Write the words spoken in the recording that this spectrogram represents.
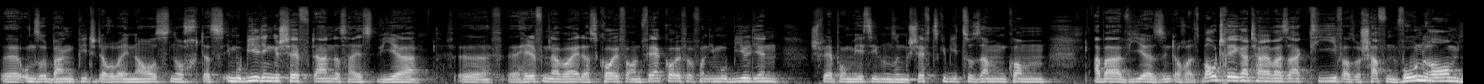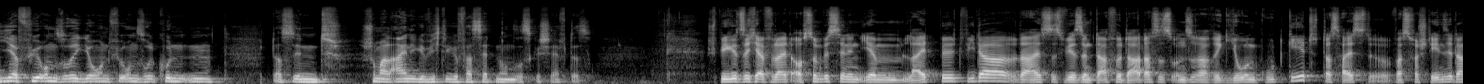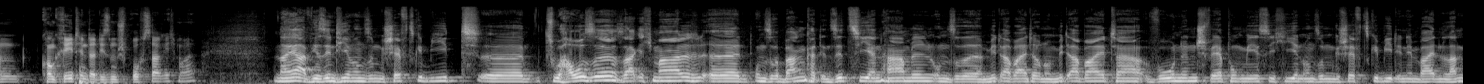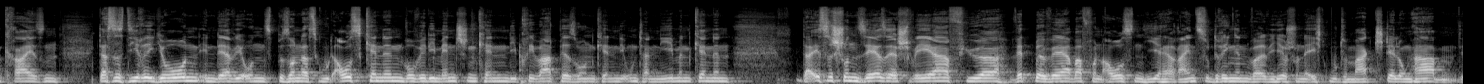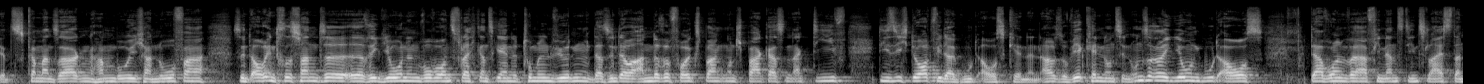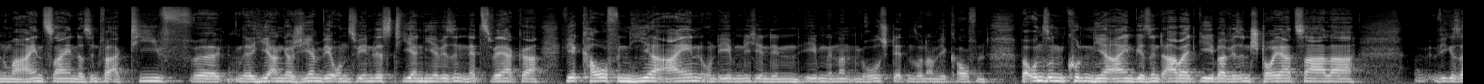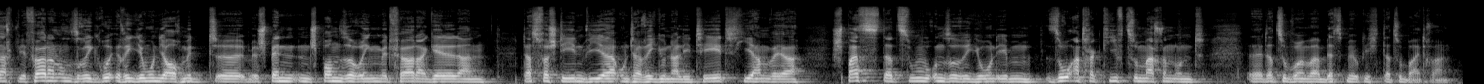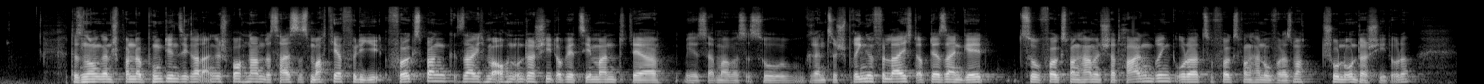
Äh, unsere Bank bietet darüber hinaus noch das Immobiliengeschäft an. Das heißt, wir äh, helfen dabei, dass Käufer und Verkäufer von Immobilien schwerpunktmäßig in unserem Geschäftsgebiet zusammenkommen. Aber wir sind auch als Bauträger teilweise aktiv, also schaffen Wohnraum hier für unsere Region, für unsere Kunden. Das sind schon mal einige wichtige Facetten unseres Geschäftes spiegelt sich ja vielleicht auch so ein bisschen in Ihrem Leitbild wieder. Da heißt es, wir sind dafür da, dass es unserer Region gut geht. Das heißt, was verstehen Sie dann konkret hinter diesem Spruch, sage ich mal? Naja, wir sind hier in unserem Geschäftsgebiet äh, zu Hause, sag ich mal. Äh, unsere Bank hat den Sitz hier in Hameln. Unsere Mitarbeiterinnen und Mitarbeiter wohnen schwerpunktmäßig hier in unserem Geschäftsgebiet in den beiden Landkreisen. Das ist die Region, in der wir uns besonders gut auskennen, wo wir die Menschen kennen, die Privatpersonen kennen, die Unternehmen kennen da ist es schon sehr, sehr schwer für Wettbewerber von außen hier hereinzudringen, weil wir hier schon eine echt gute Marktstellung haben. Jetzt kann man sagen, Hamburg, Hannover sind auch interessante äh, Regionen, wo wir uns vielleicht ganz gerne tummeln würden. Da sind aber andere Volksbanken und Sparkassen aktiv, die sich dort wieder gut auskennen. Also wir kennen uns in unserer Region gut aus. Da wollen wir Finanzdienstleister Nummer eins sein. Da sind wir aktiv. Äh, hier engagieren wir uns. Wir investieren hier. Wir sind Netzwerker. Wir kaufen hier ein und eben nicht in den eben genannten Großstädten, sondern wir kaufen bei unseren Kunden hier ein. Wir sind Arbeitgeber. Wir sind Steuerzahler. Wie gesagt, wir fördern unsere Region ja auch mit äh, Spenden, Sponsoring, mit Fördergeldern. Das verstehen wir unter Regionalität. Hier haben wir ja Spaß dazu, unsere Region eben so attraktiv zu machen und dazu wollen wir bestmöglich dazu beitragen. Das ist noch ein ganz spannender Punkt, den Sie gerade angesprochen haben. Das heißt, es macht ja für die Volksbank, sage ich mal, auch einen Unterschied, ob jetzt jemand, der, ich sag mal, was ist so Grenze Springe vielleicht, ob der sein Geld zur Volksbank Hameln Stadt Hagen bringt oder zur Volksbank Hannover. Das macht schon einen Unterschied, oder?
